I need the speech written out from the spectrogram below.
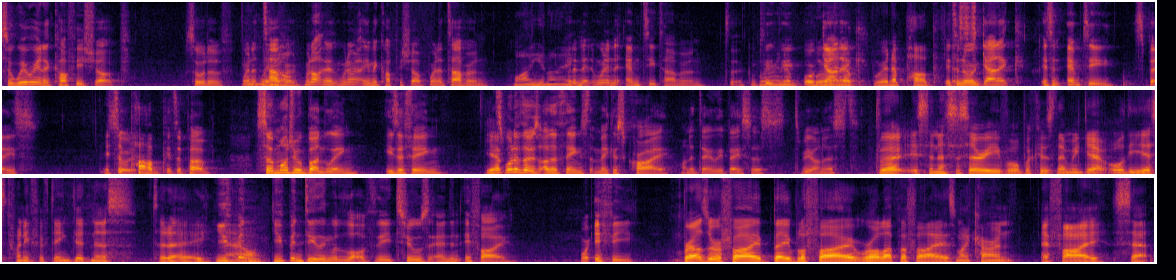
So we were in a coffee shop, sort of. We're in No, a we're tavern. not. We're not. in, we're not in a coffee shop. We're in a tavern. Why are you We're in, a, we're in an empty tavern. It's a We're in completely we're in a- organic. We're in a pub. it's an organic. It's an empty space. It's So a pub. It's a pub. So module bundling is a thing. Yep. It's one of those other things that make us cry on a daily basis. To be honest. But it's a necessary evil because then we get all the ES 2015 goodness today. You've now. been you've been dealing with a lot of the tools that end in ifi, or iffy. Browserify, Babelify, Rollupify is my current FI set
